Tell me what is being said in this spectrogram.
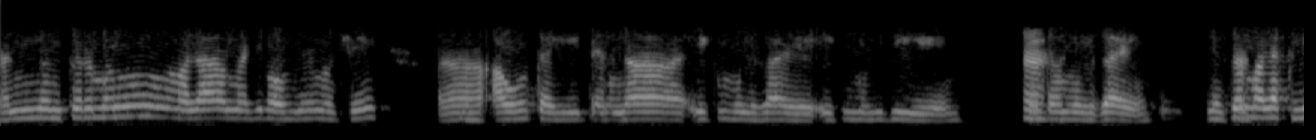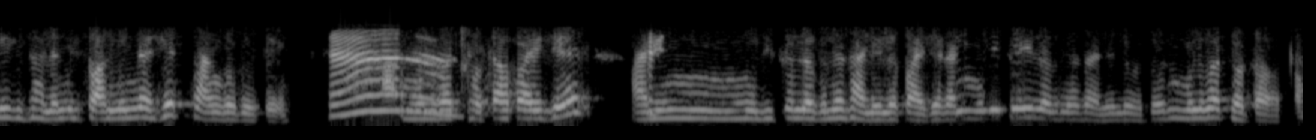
आणि नंतर मग मला माझी भाऊजी म्हटली अं, अहो ताई त्यांना एक मुलगा आहे एक मुलगी आहे छोटा मुलगा आहे. नंतर मला क्लिक झालं. मी स्वामींना हेच सांगत होते. हा. मुलगा छोटा पाहिजे आणि मुलीचं लग्न झालेलं पाहिजे. आणि मुलीचंही लग्न झालेलं होतं आणि मुलगा छोटा होता.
